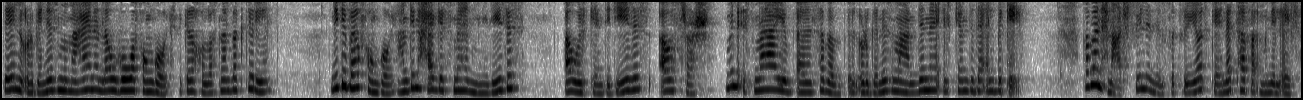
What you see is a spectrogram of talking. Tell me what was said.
تاني organism معانا لو هو fungi إحنا كده خلصنا ال bacterial نيجي بقى fungi عندنا حاجة اسمها ال moniliasis أو ال candidiasis أو thrush من اسمها يبقى سبب ال organism عندنا ال Candida albicans طبعا إحنا عارفين إن الفطريات كائنات هفأ من الآخر.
